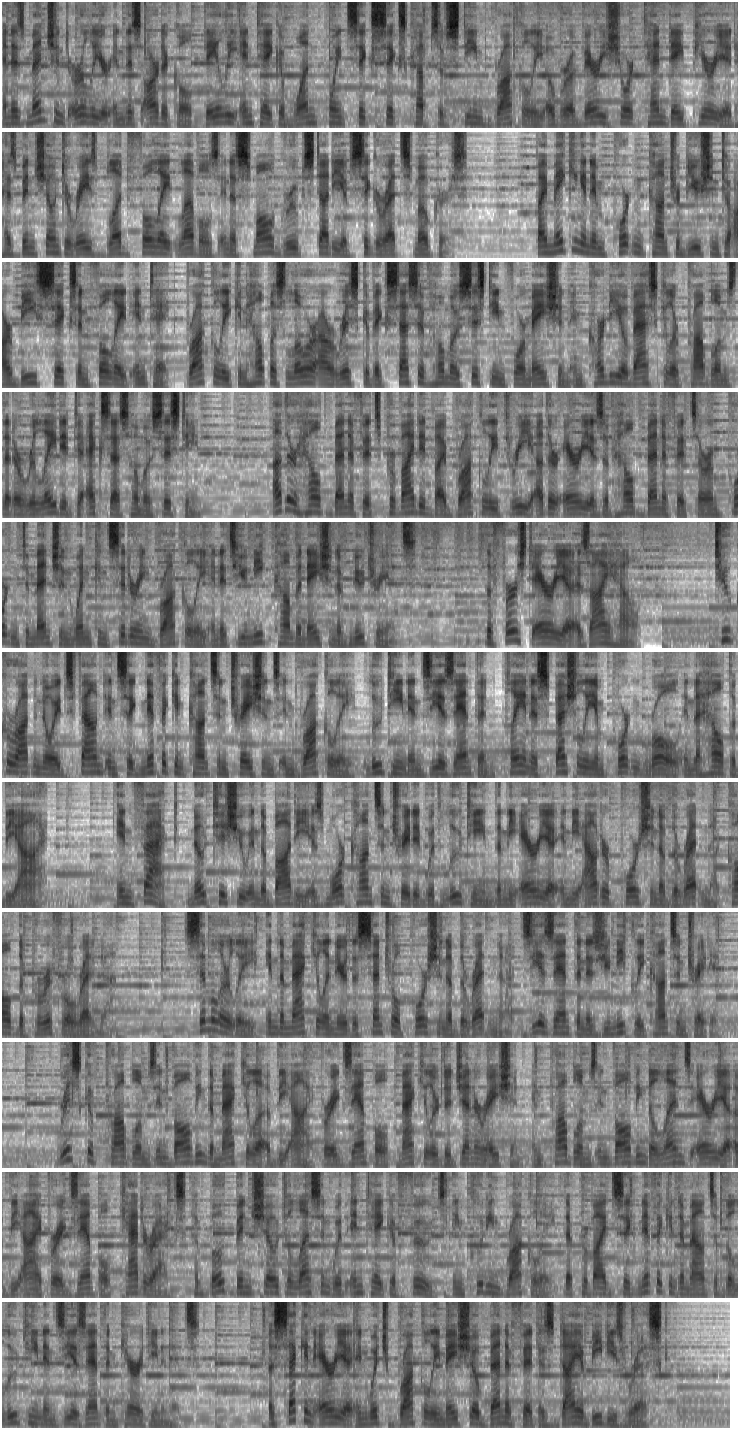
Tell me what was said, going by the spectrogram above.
And as mentioned earlier in this article, daily intake of 1.66 cups of steamed broccoli over a very short 10-day period has been shown to raise blood folate levels in a small group study of cigarette smokers. By making an important contribution to our B6 and folate intake, broccoli can help us lower our risk of excessive homocysteine formation and cardiovascular problems that are related to excess homocysteine. Other health benefits provided by broccoli Three other areas of health benefits are important to mention when considering broccoli and its unique combination of nutrients. The first area is eye health. Two carotenoids found in significant concentrations in broccoli, lutein and zeaxanthin, play an especially important role in the health of the eye. In fact, no tissue in the body is more concentrated with lutein than the area in the outer portion of the retina called the peripheral retina. Similarly, in the macula near the central portion of the retina, zeaxanthin is uniquely concentrated. Risk of problems involving the macula of the eye for example, macular degeneration, and problems involving the lens area of the eye for example, cataracts, have both been shown to lessen with intake of foods, including broccoli, that provide significant amounts of the lutein and zeaxanthin carotenoids. A second area in which broccoli may show benefit is diabetes risk.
